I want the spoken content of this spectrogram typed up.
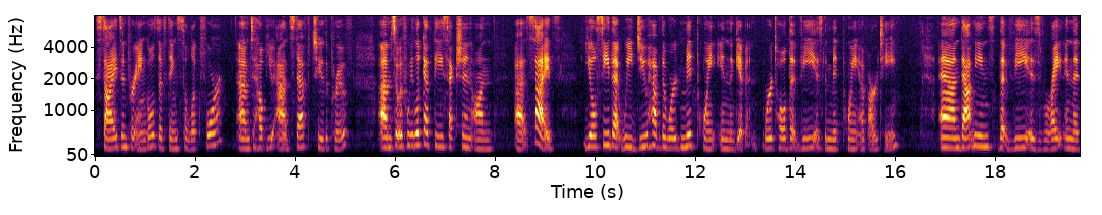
sides and for angles of things to look for um, to help you add stuff to the proof. Um, so if we look at the section on uh, sides, you'll see that we do have the word midpoint in the given. We're told that V is the midpoint of RT. And that means that V is right in the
